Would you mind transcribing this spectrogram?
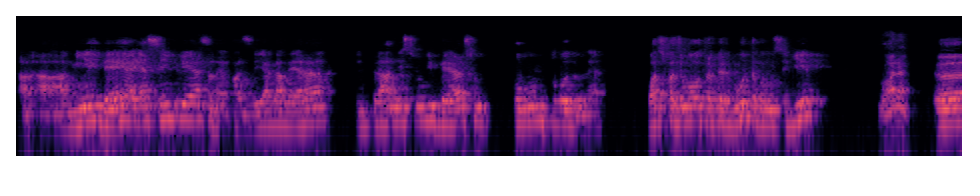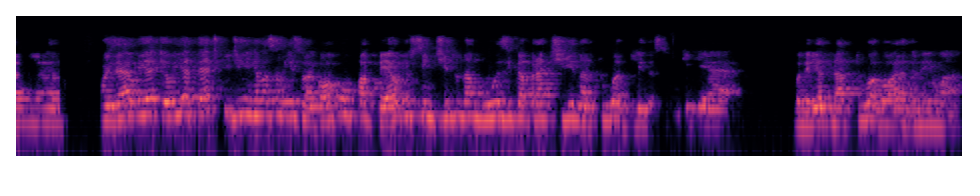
a, a, minha ideia é sempre essa, né? Fazer a galera entrar nesse universo como um todo, né? Posso fazer uma outra pergunta? Vamos seguir? Bora! Uh, pois é, eu ia, eu ia até te pedir em relação a isso, né? qual é o papel e o sentido da música para ti, na tua vida? Assim? O que, que é? Poderia dar tu agora também uma,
